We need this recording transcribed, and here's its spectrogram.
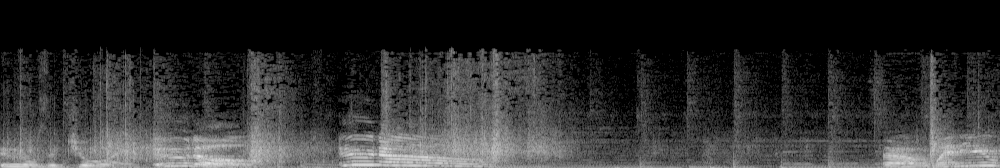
Oodles of joy. Oodles. Oodles. So when you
